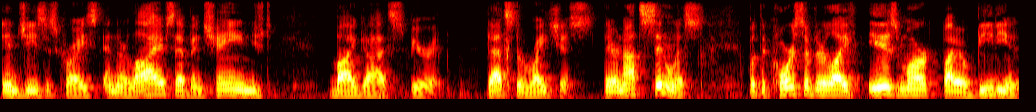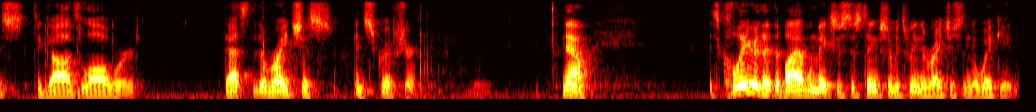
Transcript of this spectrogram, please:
in Jesus Christ, and their lives have been changed by God's Spirit. That's the righteous. They are not sinless, but the course of their life is marked by obedience to God's law word. That's the righteous in Scripture. Now, it's clear that the Bible makes this distinction between the righteous and the wicked,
